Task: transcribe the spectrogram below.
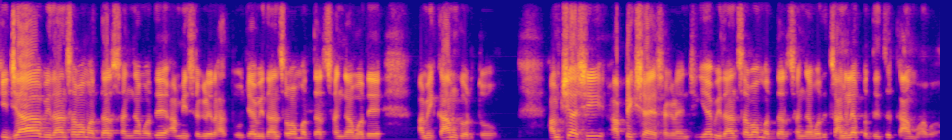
की ज्या विधानसभा मतदारसंघामध्ये आम्ही सगळे राहतो ज्या विधानसभा मतदारसंघामध्ये आम्ही काम करतो आमची अशी अपेक्षा आहे सगळ्यांची की या विधानसभा मतदारसंघामध्ये चांगल्या पद्धतीचं काम व्हावं.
